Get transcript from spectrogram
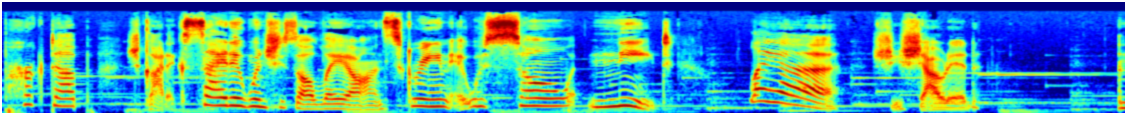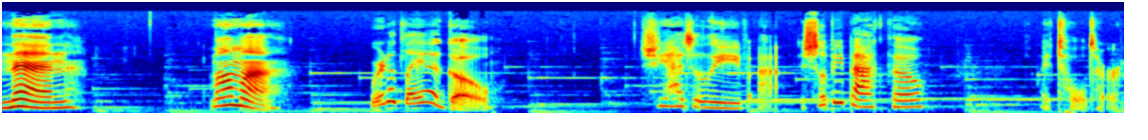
perked up. She got excited when she saw Leia on screen. It was so neat. Leia! She shouted. And then, Mama, where did Leia go? She had to leave. Uh, she'll be back though. I told her,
